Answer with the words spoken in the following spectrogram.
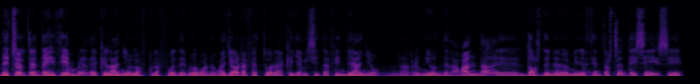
De hecho, el 30 de diciembre de aquel año, Lovecraft fue de nuevo a Nueva York a efectuar aquella visita a fin de año, una reunión de la banda, el 2 de enero de 1936, eh,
